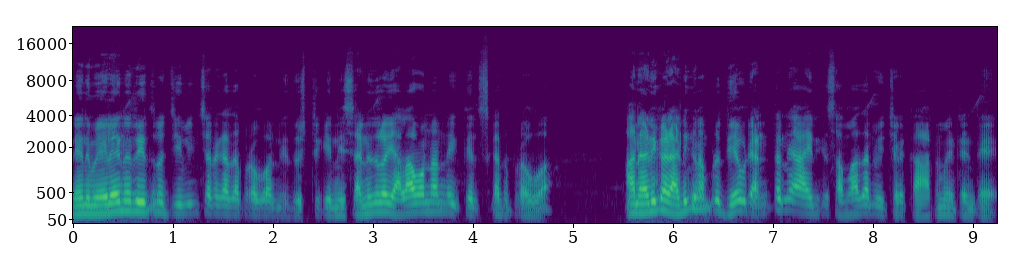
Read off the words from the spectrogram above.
నేను మేలైన రీతిలో జీవించాను కదా ప్రభు నీ దృష్టికి. నీ సన్నిధిలో ఎలా ఉన్నాను నీకు తెలుసు కదా ప్రభు అని అడిగాడు. అడిగినప్పుడు దేవుడు వెంటనే ఆయనకి సమాధానం ఇచ్చాడు. కారణం ఏంటంటే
